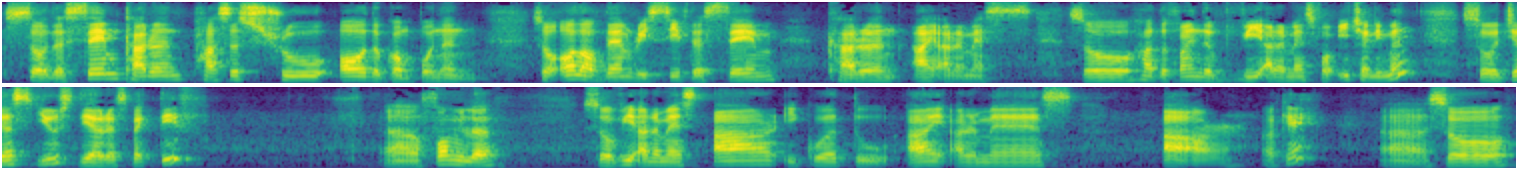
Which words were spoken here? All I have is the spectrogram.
So the same current passes through all the component. So all of them receive the same current IRMS. So how to find the VRMS for each element? So just use their respective uh, formula. So VRMS R equal to IRMS R. Okay. Uh, so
